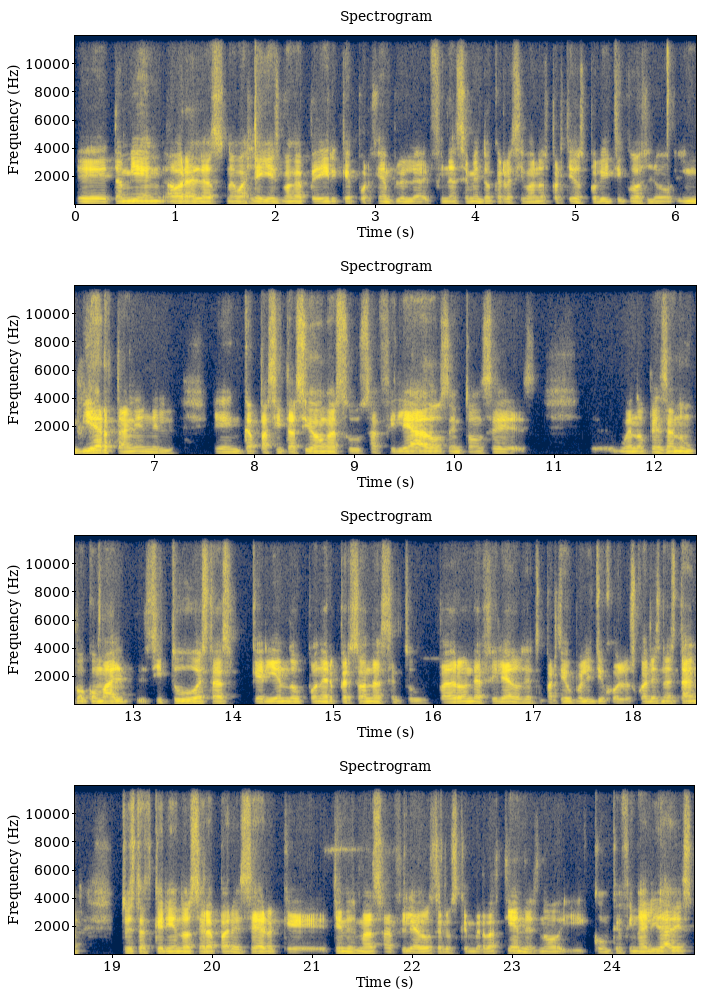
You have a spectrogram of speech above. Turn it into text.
Eh, también ahora las nuevas leyes van a pedir que, por ejemplo, el financiamiento que reciban los partidos políticos lo inviertan en, el, en capacitación a sus afiliados. Entonces, bueno, pensando un poco mal, si tú estás queriendo poner personas en tu padrón de afiliados de tu partido político, los cuales no están, tú estás queriendo hacer aparecer que tienes más afiliados de los que en verdad tienes, ¿no? ¿Y con qué finalidades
